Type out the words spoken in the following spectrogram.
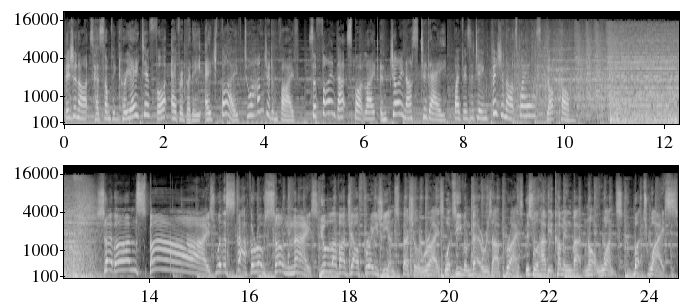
Vision Arts has something creative for everybody, aged 5 to 105. So find that spotlight and join us today by visiting visionartswales.com. Seven Spice, where the staff are oh so nice. You'll love our jalfrezi and special rice. What's even better is our price. This will have you coming back not once, but twice.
